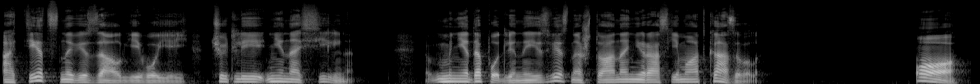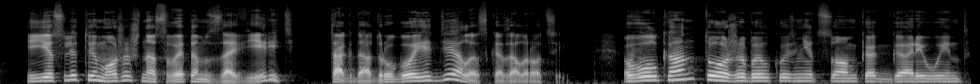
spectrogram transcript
Отец навязал его ей чуть ли не насильно. Мне доподлинно известно, что она не раз ему отказывала. «О, если ты можешь нас в этом заверить, тогда другое дело», — сказал Роций. «Вулкан тоже был кузнецом, как Гарри Уинд,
